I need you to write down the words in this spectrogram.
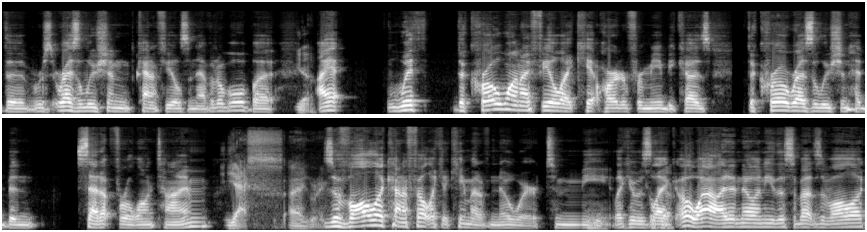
the res- resolution kind of feels inevitable. But Yeah. I with the crow one, I feel like hit harder for me because the crow resolution had been set up for a long time. Yes, I agree. Zavala kind of felt like it came out of nowhere to me. Like it was Okay. like, oh wow, I didn't know any of this about Zavala.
